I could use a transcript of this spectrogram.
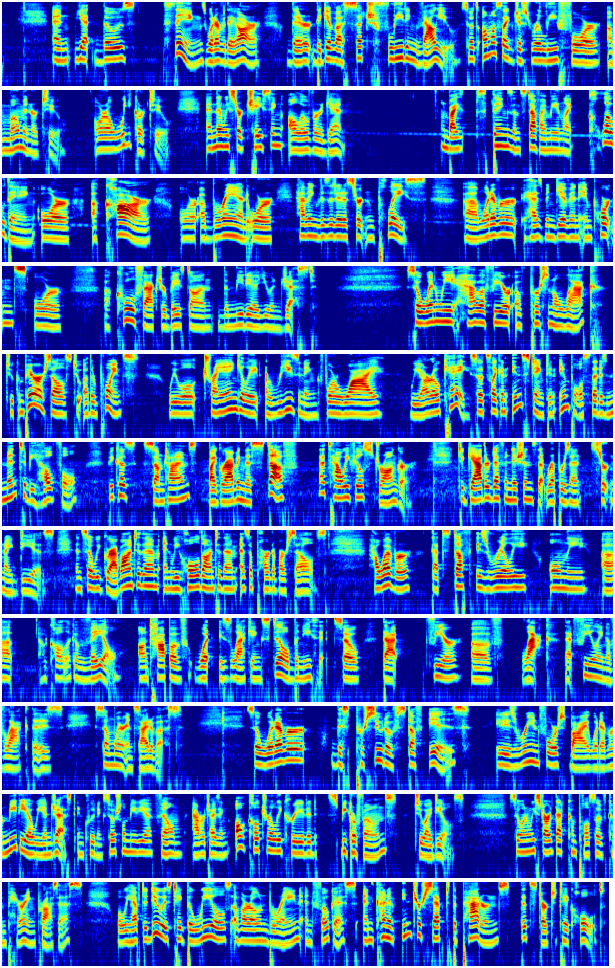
And yet, those things, whatever they are, they they give us such fleeting value. So it's almost like just relief for a moment or two or a week or two. And then we start chasing all over again. And by things and stuff, I mean like clothing or a car or a brand or having visited a certain place. Um, whatever has been given importance or a cool factor based on the media you ingest. So, when we have a fear of personal lack to compare ourselves to other points, we will triangulate a reasoning for why we are okay. So it's like an instinct, an impulse that is meant to be helpful because sometimes by grabbing this stuff, that's how we feel stronger. To gather definitions that represent certain ideas. And so we grab onto them and we hold onto them as a part of ourselves. However, that stuff is really only, uh, I would call it like a veil on top of what is lacking still beneath it. So that fear of lack, that feeling of lack that is somewhere inside of us. So, whatever this pursuit of stuff is, it is reinforced by whatever media we ingest, including social media, film, advertising, all culturally created speakerphones to ideals. So, when we start that compulsive comparing process, what we have to do is take the wheels of our own brain and focus and kind of intercept the patterns that start to take hold.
